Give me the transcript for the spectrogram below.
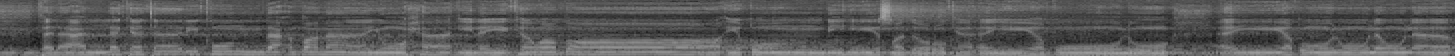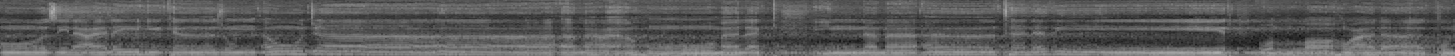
فلعلك تارك بعض ما يوحى إليك وضائق به صدرك أن يقولوا أن يقولوا لولا أنزل عليه كنز أو جاء معه ملك إنما أنت نذير والله على كل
